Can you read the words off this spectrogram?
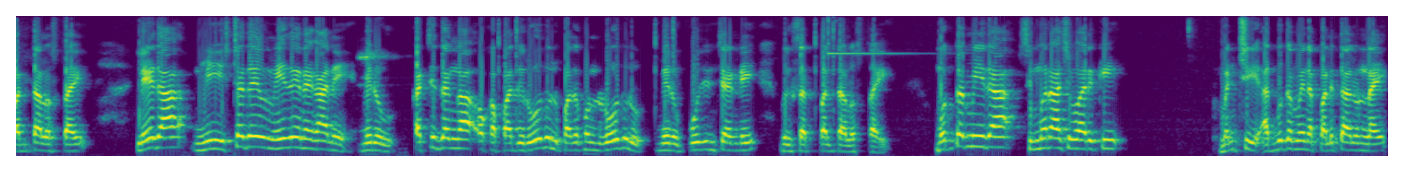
ఫలితాలు వస్తాయి. లేదా మీ ఇష్టదైవం ఏదైనా కానీ మీరు ఖచ్చితంగా ఒక పది రోజులు పదకొండు రోజులు మీరు పూజించండి మీకు సత్ఫలితాలు వస్తాయి. మొత్తం మీద సింహరాశి వారికి మంచి అద్భుతమైన ఫలితాలు ఉన్నాయి.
